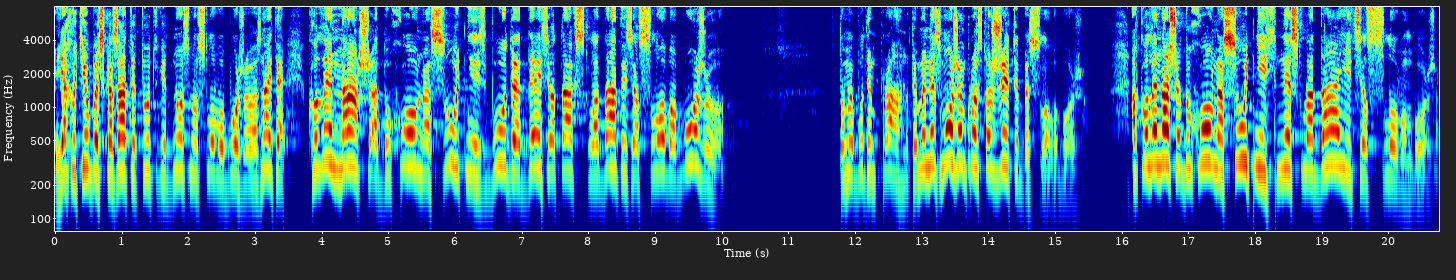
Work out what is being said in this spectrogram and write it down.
Я хотів би сказати тут відносно Слова Божого. Знаєте, коли наша духовна сутність буде десь отак складатися з Слова Божого, то ми будемо прагнути. Ми не зможемо просто жити без Слова Божого. А коли наша духовна сутність не складається з Словом Божим,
